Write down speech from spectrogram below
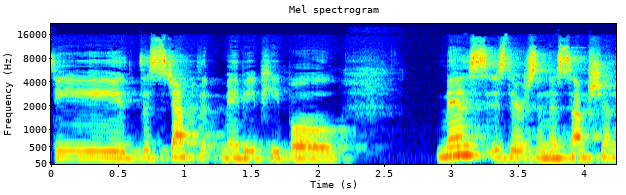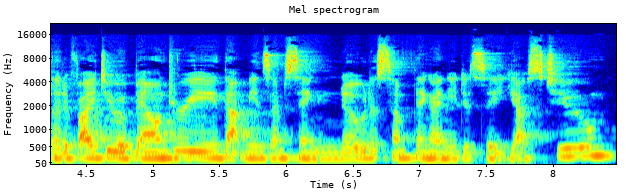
the, the step that maybe people miss is there's an assumption that if I do a boundary, that means I'm saying no to something I need to say yes to,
